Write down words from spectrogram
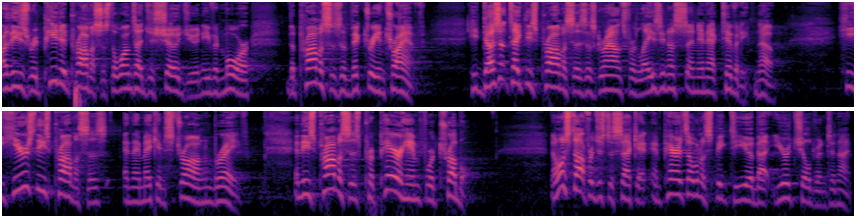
are these repeated promises, the ones I just showed you, and even more, the promises of victory and triumph. He doesn't take these promises as grounds for laziness and inactivity. No. He hears these promises and they make him strong and brave. And these promises prepare him for trouble. Now, I want to stop for just a second. And parents, I want to speak to you about your children tonight.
